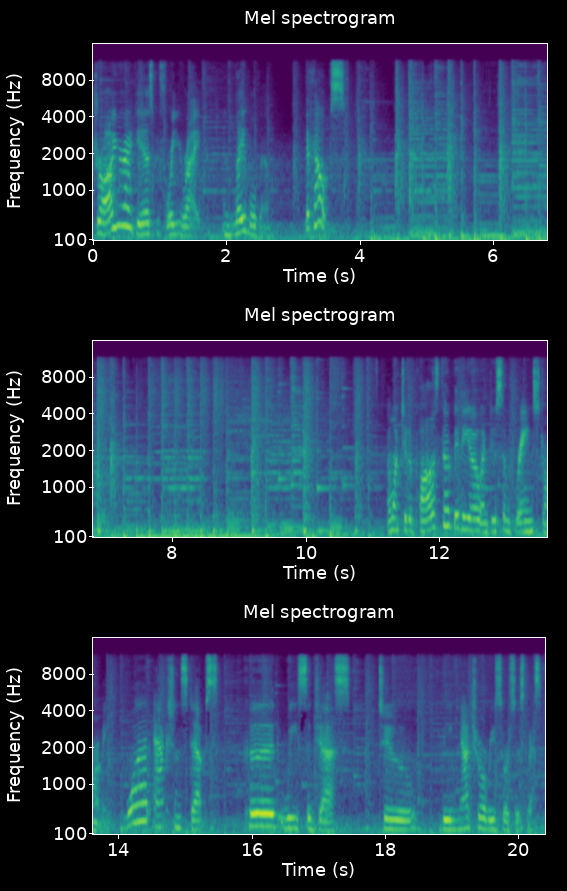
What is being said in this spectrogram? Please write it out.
Draw your ideas before you write and label them. It helps. I want you to pause the video and do some brainstorming. What action steps could we suggest to the Natural Resources Rescue?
